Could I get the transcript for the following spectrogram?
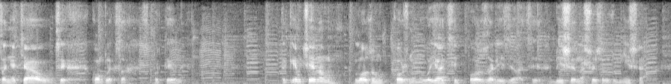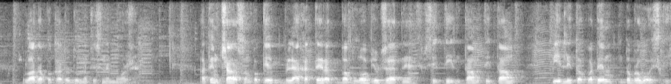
заняття в цих комплексах спортивних. Таким чином, лозунг кожному вояці по залізяці. Більше на щось розумніше влада поки додуматись не може. А тим часом, поки бляха тирать бабло бюджетне, всі ті там, ті там, підліток Вадим Добровольський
